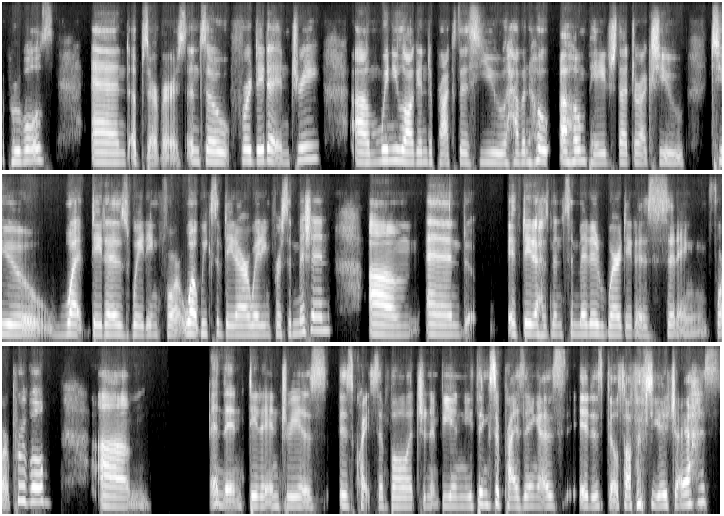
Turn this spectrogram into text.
approvals, and observers. And so for data entry, um, when you log into Praxis, you have an ho a home page that directs you to what data is waiting for, what weeks of data are waiting for submission, um, and if data has been submitted, where data is sitting for approval. Um, and then data entry is is quite simple. It shouldn't be anything surprising as it is built off of DHIS.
